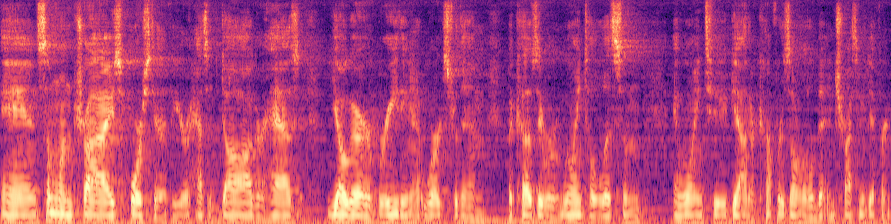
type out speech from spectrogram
and someone tries horse therapy or has a dog or has yoga or breathing and it works for them because they were willing to listen and willing to get out of their comfort zone a little bit and try something different.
